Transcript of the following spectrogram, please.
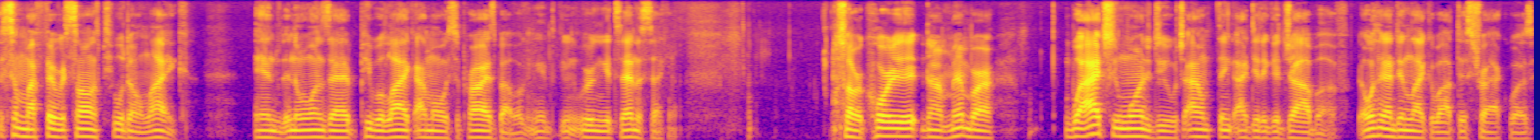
some of my favorite songs people don't like. And, and the ones that people like, I'm always surprised about. We're gonna, get, get to that in a second. So I recorded it, and I remember what I actually wanted to do, which I don't think I did a good job of. The only thing I didn't like about this track was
